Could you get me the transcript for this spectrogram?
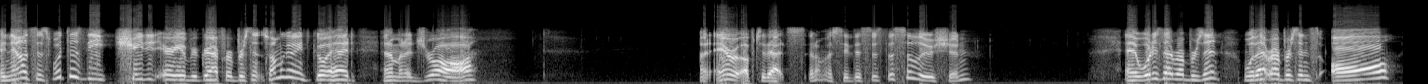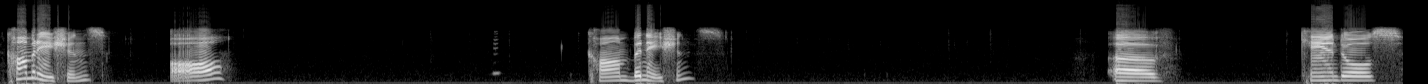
And now it says, what does the shaded area of your graph represent? So I'm going to go ahead and I'm going to draw an arrow up to that. And I'm going to say this is the solution. And what does that represent? Well, that represents all combinations, all combinations of candles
